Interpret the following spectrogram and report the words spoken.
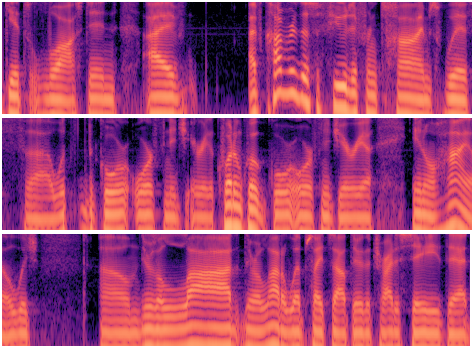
gets lost. And I've I've covered this a few different times with uh, with the Gore Orphanage area, the quote unquote Gore Orphanage area in Ohio, which um, there's a lot there are a lot of websites out there that try to say that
